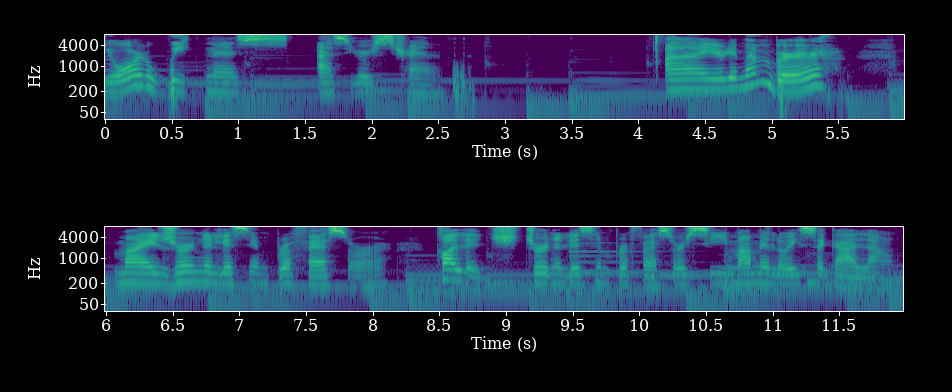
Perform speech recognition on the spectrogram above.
your weakness as your strength. I remember my journalism professor, college journalism professor, si Mameloy Sagalang.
